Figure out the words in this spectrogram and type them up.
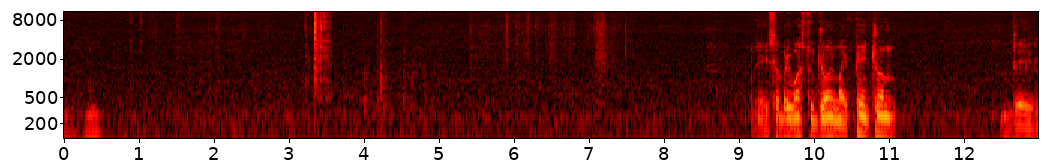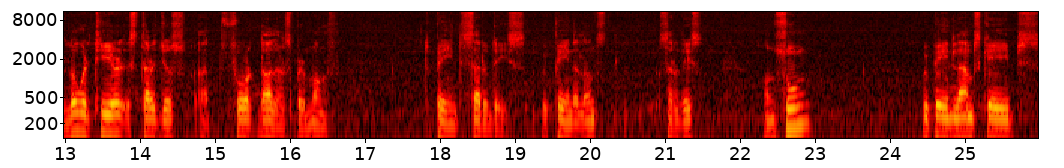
Mhm. Somebody wants to join my Patreon, the lower tier starts just at four dollars per month to paint Saturdays. We paint along Saturdays on Zoom. We paint landscapes,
